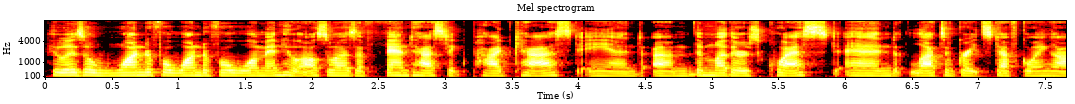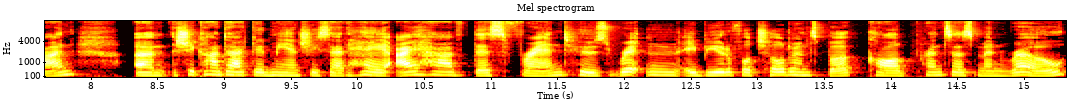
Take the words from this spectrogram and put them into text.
who is a wonderful, wonderful woman who also has a fantastic podcast and um, The Mother's Quest and lots of great stuff going on. Um, she contacted me and she said, Hey, I have this friend who's written a beautiful children's book called Princess Monroe,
